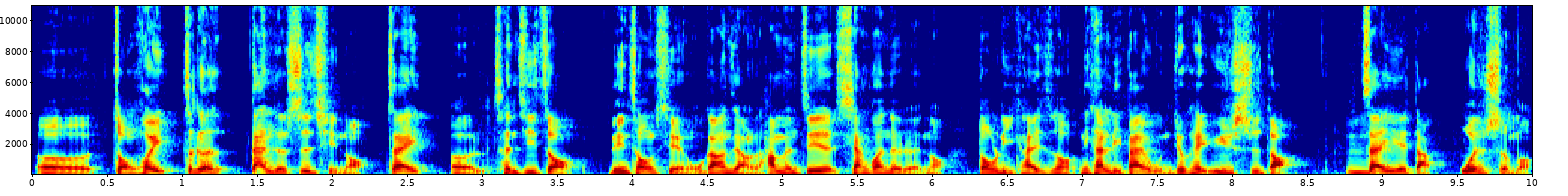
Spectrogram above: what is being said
呃，总会这个蛋的事情哦，在呃陈吉仲、林冲贤，我刚刚讲了，他们这些相关的人哦，都离开之后，你看礼拜五你就可以预示到，在野党问什么，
